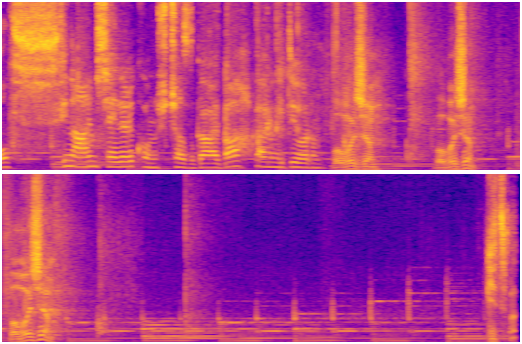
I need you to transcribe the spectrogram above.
Of yine aynı şeyleri konuşacağız galiba. Ben gidiyorum. Babacığım, babacığım, babacığım. Gitme.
